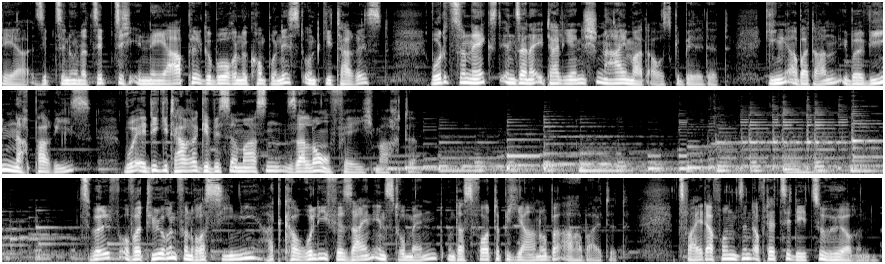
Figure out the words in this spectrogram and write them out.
Der 1770 in Neapel geborene Komponist und Gitarrist wurde zunächst in seiner italienischen Heimat ausgebildet, ging aber dann über Wien nach Paris, wo er die Gitarre gewissermaßen salonfähig machte. Zwölf Ouvertüren von Rossini hat Carulli für sein Instrument und das Fortepiano bearbeitet. Zwei davon sind auf der CD zu hören.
